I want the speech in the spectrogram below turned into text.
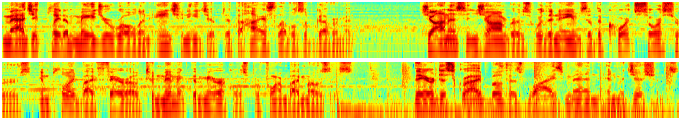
Magic played a major role in ancient Egypt at the highest levels of government. Jannes and Jambres were the names of the court sorcerers employed by Pharaoh to mimic the miracles performed by Moses. They are described both as wise men and magicians.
